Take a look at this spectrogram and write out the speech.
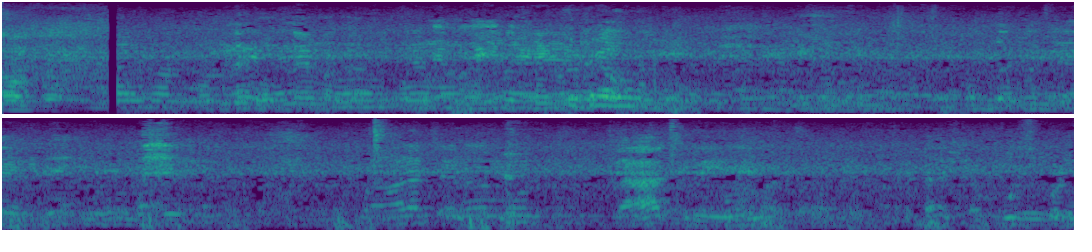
ಓಕೆ ಬಹಳ ಚೆನ್ನಾಗಿ ಯಾಕ್ರಿ ಕೂರ್ಸ್ಕೊಡಿ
